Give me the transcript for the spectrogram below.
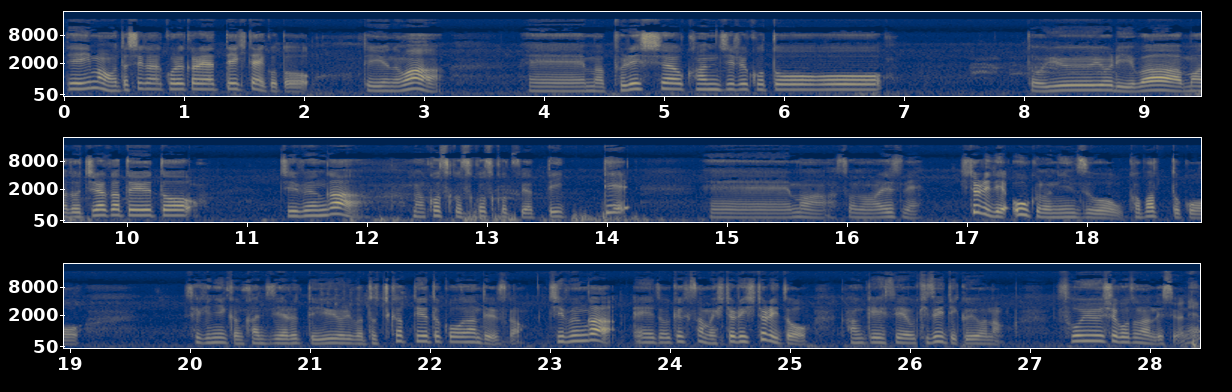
で今私がこれからやっていきたいことっていうのは、えー、まあ、プレッシャーを感じることというよりは、まあ、どちらかというと自分が、まあ、コツコツコツコツやっていって、えー、まあそのあれですね。一人で多くの人数をガバッとこう責任感感じてやるっていうよりはどっちかっていうとこう何ていうんですか。自分が、えーと、お客様一人一人と関係性を築いていくようなそういう仕事なんですよね。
